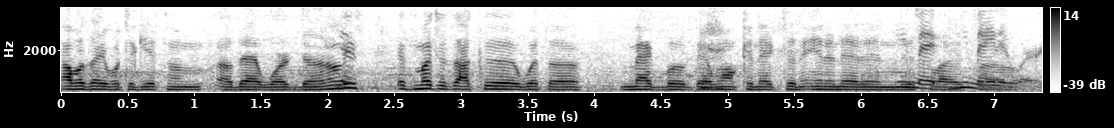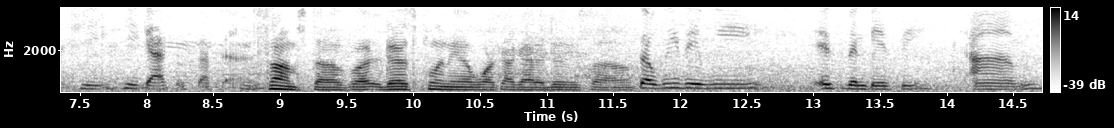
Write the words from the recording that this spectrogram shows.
I was able to get some of that work done, at Yeah. least as much as I could with a MacBook that won't connect to the internet in He this made place. he made it work. He he got some stuff done. Some stuff, but there's plenty of work I got to do. So. So we did. We it's been busy. Um,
